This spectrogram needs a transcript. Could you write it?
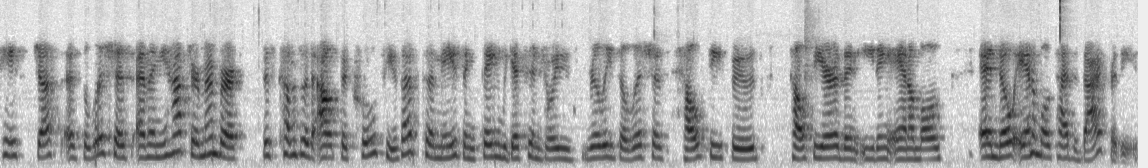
tastes just as delicious. And then you have to remember, this comes without the cruelties. That's the amazing thing. We get to enjoy these really delicious, healthy foods, healthier than eating animals and no animals had to die for these.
